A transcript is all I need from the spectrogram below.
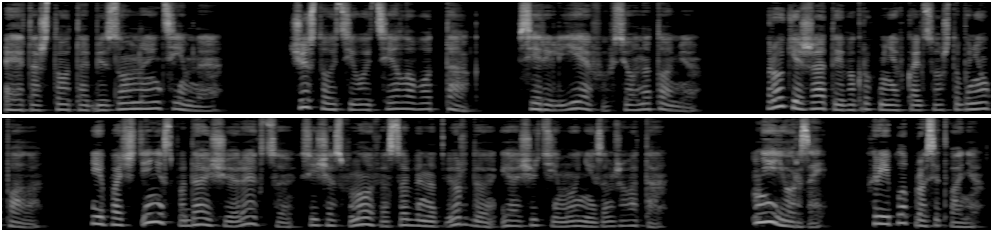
Это что-то безумно интимное. Чувствовать его тело вот так, все рельефы, всю анатомию. Руки сжатые вокруг меня в кольцо, чтобы не упала. И почти не спадающую эрекцию, сейчас вновь особенно твердую и ощутимую низом живота. «Не ерзай», — хрипло просит Ваня.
